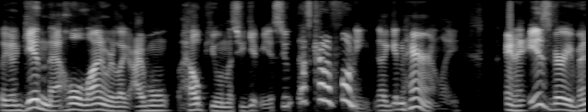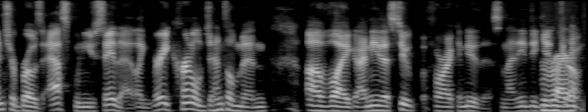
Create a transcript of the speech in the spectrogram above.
Like again, that whole line where like I won't help you unless you get me a suit. That's kind of funny, like inherently. And it is very Venture Bros esque when you say that, like very Colonel Gentleman of like I need a suit before I can do this, and I need to get Right. drunk,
